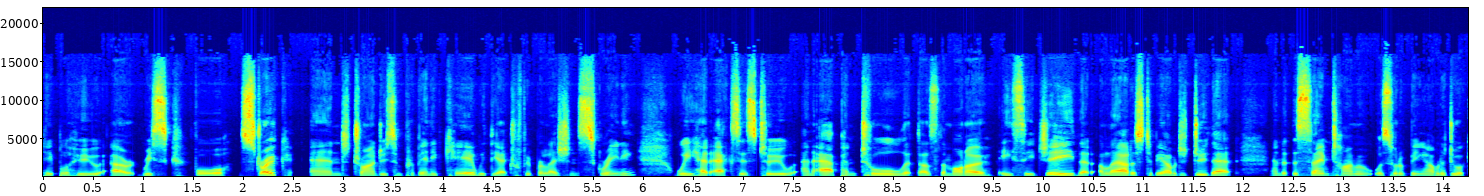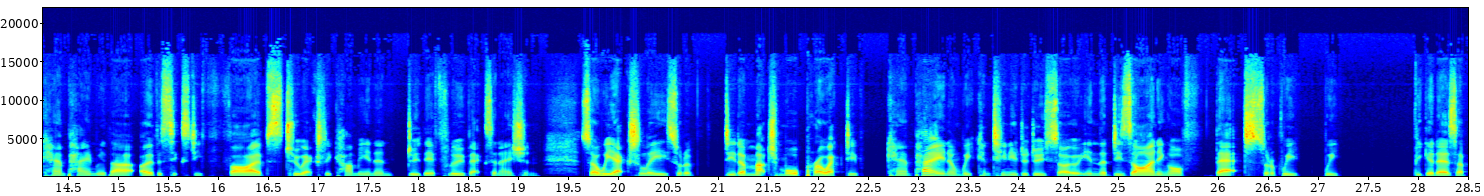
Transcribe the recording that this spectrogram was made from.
people who are at risk for stroke and try and do some preventive care with the atrial fibrillation screening. We had access to an app and tool that does the mono ECG that allowed us to be able to do that. And at the same time, it was sort of being able to do a campaign with our over 65s to actually come in and do their flu vaccination. So we actually sort of did a much more proactive campaign and we continue to do so in the designing of that sort of we figured as a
